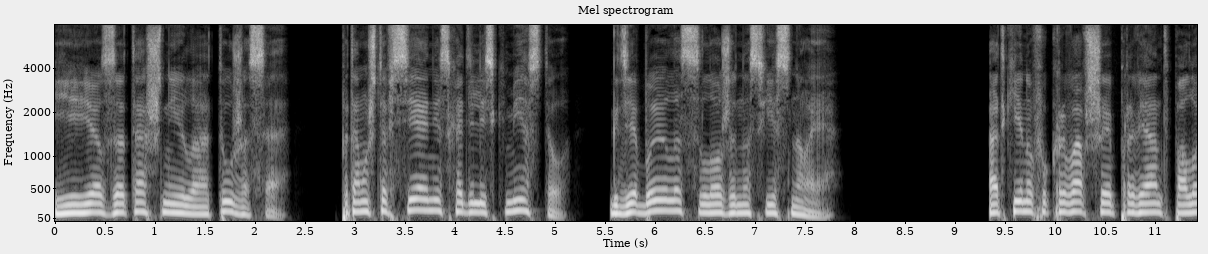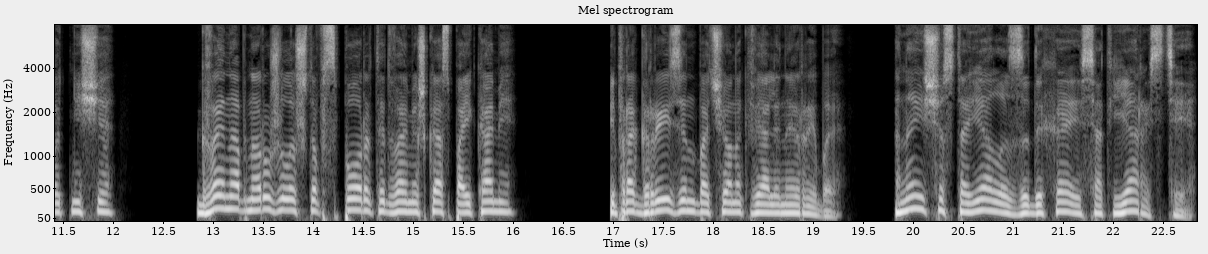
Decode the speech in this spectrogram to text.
Ее затошнило от ужаса, потому что все они сходились к месту, где было сложено съестное. Откинув укрывавшее провиант полотнище, Гвен обнаружила, что вспороты два мешка с пайками и прогрызен бочонок вяленой рыбы. Она еще стояла, задыхаясь от ярости,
